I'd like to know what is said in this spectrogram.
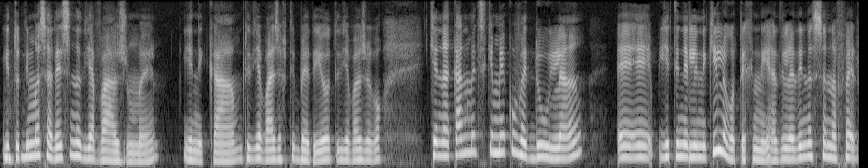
για το τι μας αρέσει να διαβάζουμε γενικά, τι διαβάζει αυτή την περίοδο, τι διαβάζω εγώ και να κάνουμε έτσι και μια κουβεντούλα ε, για την ελληνική λογοτεχνία, δηλαδή να σας αναφέρω,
